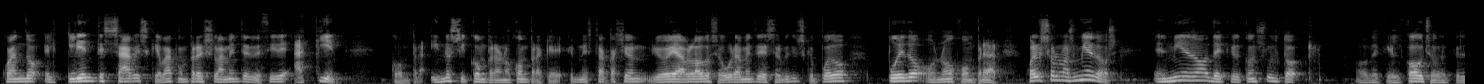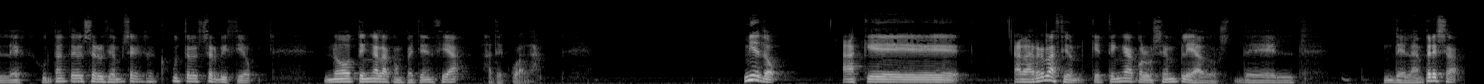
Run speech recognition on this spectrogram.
cuando el cliente sabes que va a comprar y solamente decide a quién compra. Y no si compra o no compra, que en esta ocasión yo he hablado seguramente de servicios que puedo, puedo o no comprar. ¿Cuáles son los miedos? El miedo de que el consultor o de que el coach o de que el ejecutante del servicio, la empresa que ejecuta el servicio, no tenga la competencia adecuada. Miedo a que a la relación que tenga con los empleados de la empresa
